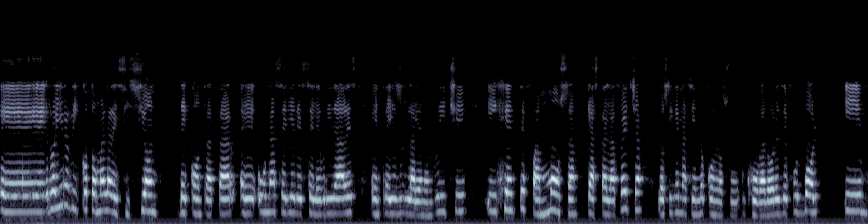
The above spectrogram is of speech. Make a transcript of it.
eh, Roger Rico toma la decisión de contratar eh, una serie de celebridades, entre ellos Lionel Richie y gente famosa que hasta la fecha lo siguen haciendo con los jugadores de fútbol y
